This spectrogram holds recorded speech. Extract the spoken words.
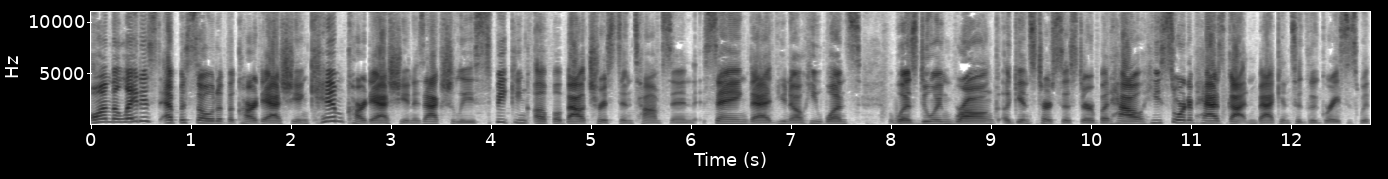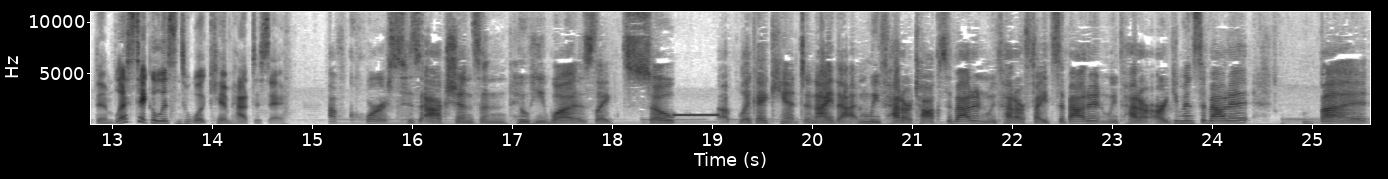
On the latest episode of The Kardashian, Kim Kardashian is actually speaking up about Tristan Thompson, saying that, you know, he once was doing wrong against her sister, but how he sort of has gotten back into good graces with them. Let's take a listen to what Kim had to say. Of course, his actions and who he was, like, so up. Like, I can't deny that. And we've had our talks about it, and we've had our fights about it, and we've had our arguments about it. But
